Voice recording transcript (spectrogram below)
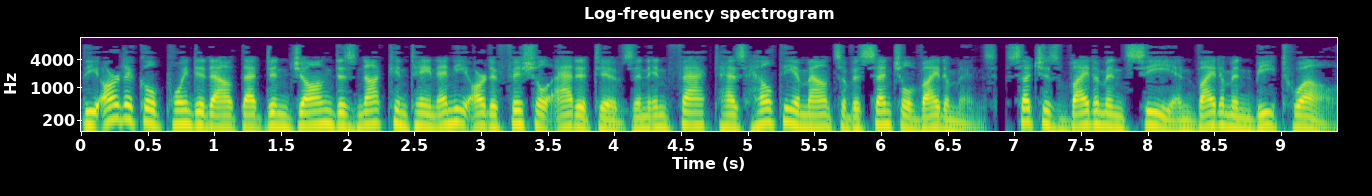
The article pointed out that doenjang does not contain any artificial additives and in fact has healthy amounts of essential vitamins, such as vitamin C and vitamin B12.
